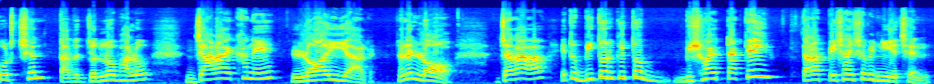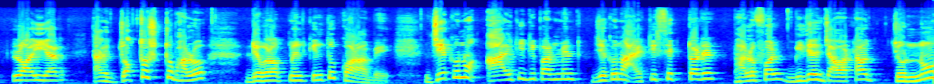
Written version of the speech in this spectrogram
করছেন, তাদের জন্য ভালো। যারা এখানে লয়ার মানে ল, যারা একটু বিতর্কিত বিষয়টাকেই তারা পেশা হিসেবে নিয়েছেন, লয়ার। তাদের যথেষ্ট ভালো ডেভেলপমেন্ট কিন্তু করাবে। যে কোনো আইটি ডিপার্টমেন্ট যে কোনো আইটি সেক্টরের ভালো ফল বিদেশ যাওয়াটাও জন্যও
